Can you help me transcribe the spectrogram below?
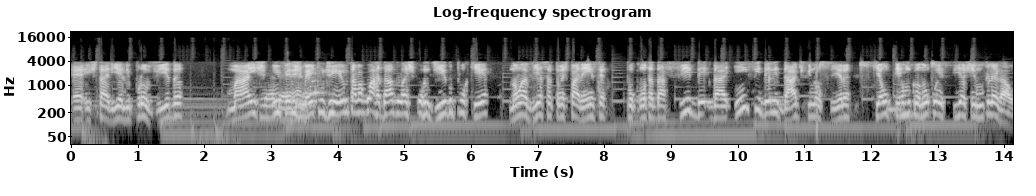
é, estaria ali provida, mas é, infelizmente é. o dinheiro estava guardado lá escondido porque não havia essa transparência por conta da, fide, da infidelidade financeira, que é um termo que eu não conhecia, achei muito legal.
